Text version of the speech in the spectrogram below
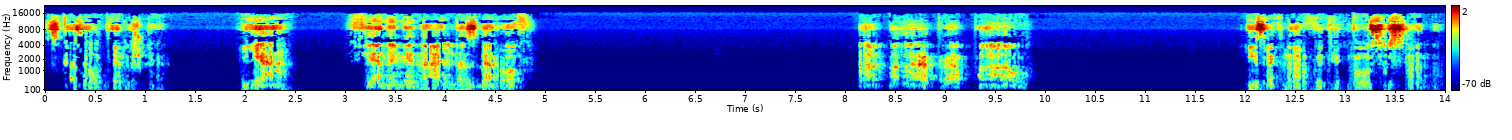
сказал дедушка, я феноменально здоров. А пара пропал. Из окна выкрикнула Сусанна.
